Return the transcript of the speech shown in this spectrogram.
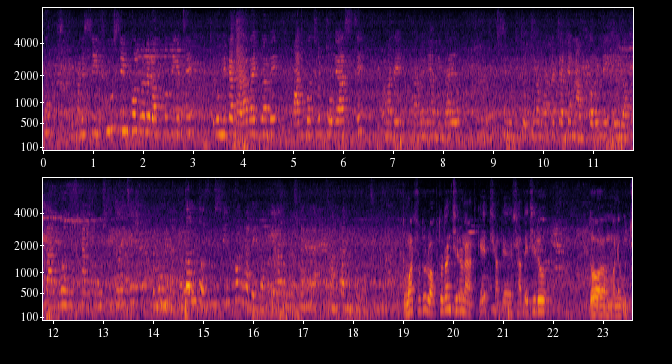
খুব- মানে সেই সুশৃঙ্খলভাবে রক্ত দিয়েছে এবং এটা ধারাবাহিকভাবে পাঁচ বছর চলে আসছে। আমাদের মাননীয় বিধায়ক শ্রীমতী চৌধুরী ভট্টাচার্যের নামকরণে এই রক্তার্ঘ অনুষ্ঠান অনুষ্ঠিত হয়েছে এবং অত্যন্ত সুশৃঙ্খলভাবে রক্তদান অনুষ্ঠানটা সম্পাদিত হয়েছে। তোমার শুধু রক্তদান ছিল না আজকে, সাথে সাথে ছিল মানে উচ্চ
